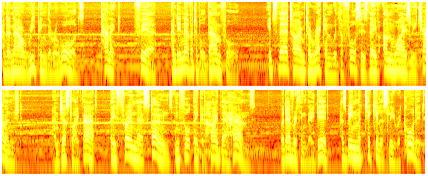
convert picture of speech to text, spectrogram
and are now reaping the rewards, panic, fear, and inevitable downfall. It's their time to reckon with the forces they've unwisely challenged. And just like that, they've thrown their stones and thought they could hide their hands. But everything they did has been meticulously recorded.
